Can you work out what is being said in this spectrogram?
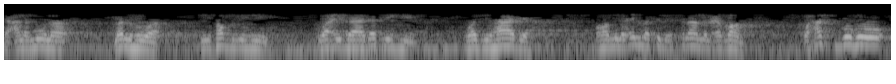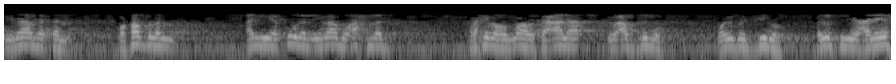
تعلمون من هو في فضله وعبادته وجهاده وهو من أئمة الإسلام العظام. وحسبه إمامة وفضلا أن يكون الإمام أحمد رحمه الله تعالى يعظمه ويبجله ويثني عليه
